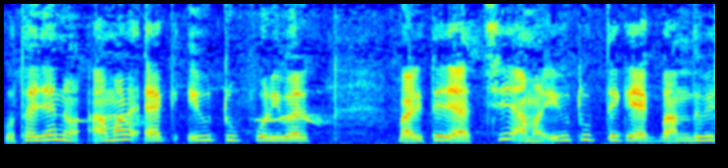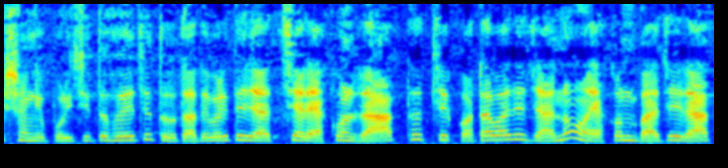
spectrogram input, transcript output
কোথায় জানো? আমার এক ইউটিউব পরিবার বাড়িতে যাচ্ছি। আমার ইউটিউব থেকে এক বান্ধবীর সঙ্গে পরিচিত হয়েছে তো তাদের বাড়িতে যাচ্ছি। আর এখন রাত হচ্ছে কটা বাজে জানো? এখন বাজে রাত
